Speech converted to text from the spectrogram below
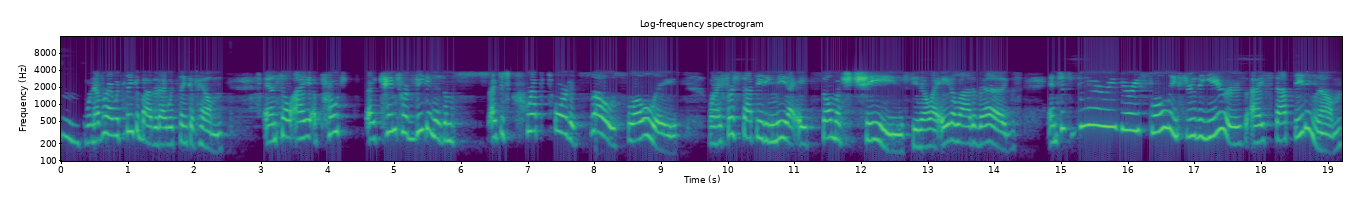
Hmm. Whenever I would think about it, I would think of him. And so I approached, I came toward veganism. I just crept toward it so slowly. When I first stopped eating meat, I ate so much cheese. You know, I ate a lot of eggs. And just very, very slowly through the years, I stopped eating them.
